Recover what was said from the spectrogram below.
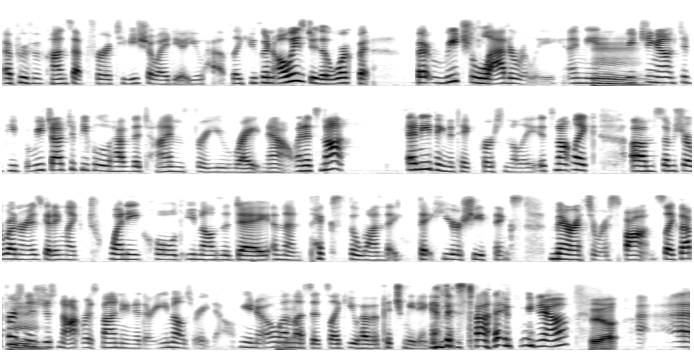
a proof of concept for a TV show idea you have. Like you can always do the work, but but reach laterally. I mean, Mm. reaching out to people, reach out to people who have the time for you right now. And it's not anything to take personally. It's not like um, some showrunner is getting like 20 cold emails a day and then picks the one that, that he or she thinks merits a response. Like that person is Mm. just not responding to their emails right now, you know, Yeah. unless it's like you have a pitch meeting at this time, you know? Yeah. uh,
